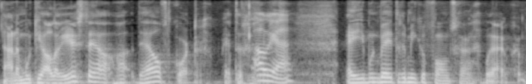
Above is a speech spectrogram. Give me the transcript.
Nou, dan moet hij allereerst de, hel- de helft korter, werd er gezegd. Oh ja. En je moet betere microfoons gaan gebruiken.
